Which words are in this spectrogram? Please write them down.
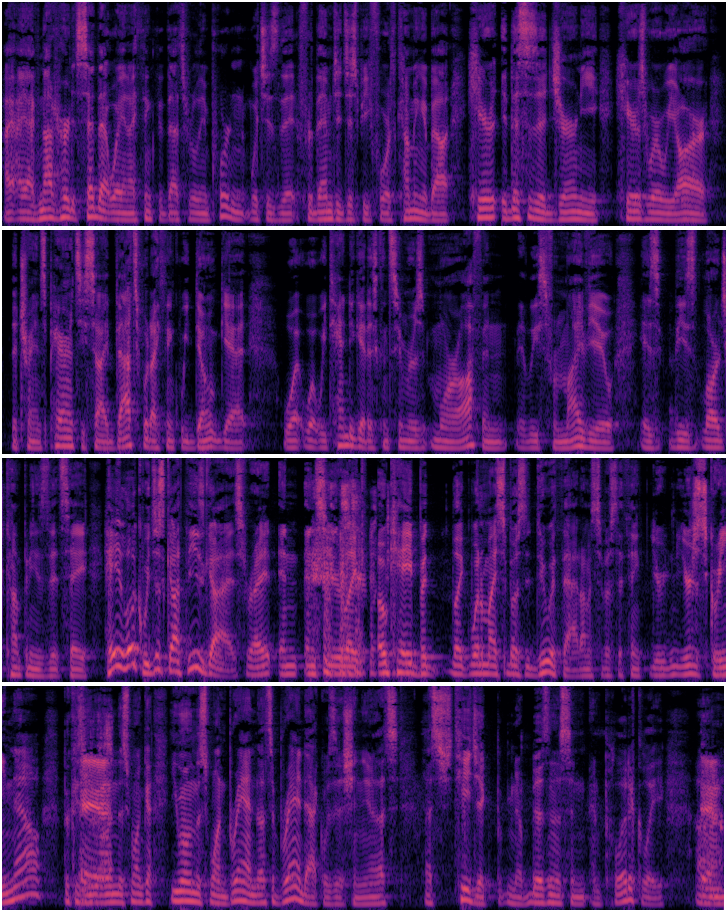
I, have not heard it said that way, and I think that that's really important. Which is that for them to just be forthcoming about here, this is a journey. Here's where we are. The transparency side. That's what I think we don't get what, what we tend to get as consumers more often, at least from my view, is these large companies that say, Hey, look, we just got these guys, right? And, and so you're like, okay, but like, what am I supposed to do with that? I'm supposed to think you're, you're just green now because you own this one, you own this one brand. That's a brand acquisition. You know, that's, that's strategic, you know, business and, and politically. Um, yeah.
